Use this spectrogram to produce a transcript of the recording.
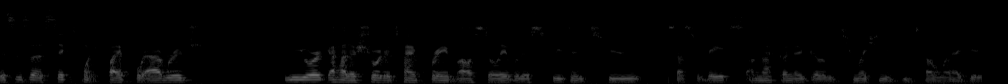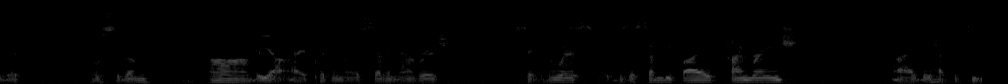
this is a 6.54 average. New York, I had a shorter time frame, but I was still able to squeeze in two successful dates. I'm not going to go too much into detail on what I did with most of them. Uh, but yeah, I put them at a 7 average. St. Louis, it was a 75 time range. I did have 15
